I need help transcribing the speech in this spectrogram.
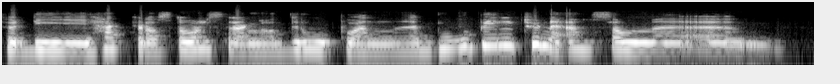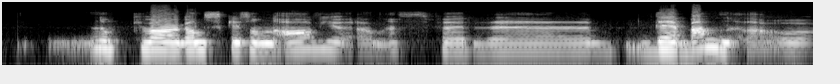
fordi Hekla Stålstrenger dro på en eh, bobilturné som nok var ganske sånn avgjørende for det bandet. da, og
